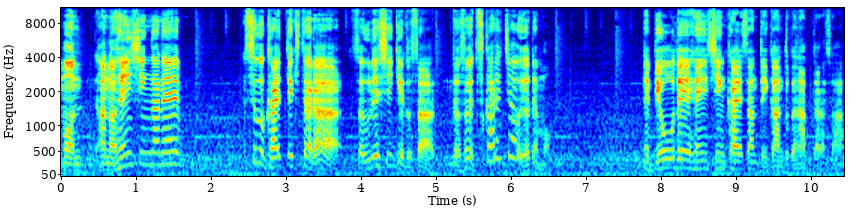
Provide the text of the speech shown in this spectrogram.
もう、あの、返信がね、すぐ帰ってきたら、そう嬉しいけどさ、でもそれ疲れちゃうよ、でも。ね、秒で返信返さんといかんとかなったらさ。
